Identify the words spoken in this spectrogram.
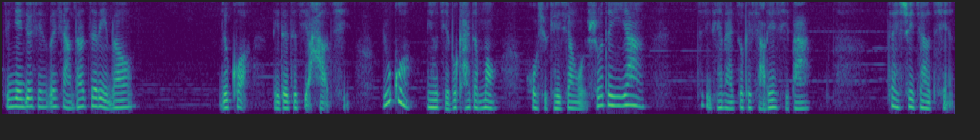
今天就先分享到这里喽。如果你对自己有好奇，如果你有解不开的梦，或许可以像我说的一样，这几天来做个小练习吧。在睡觉前，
